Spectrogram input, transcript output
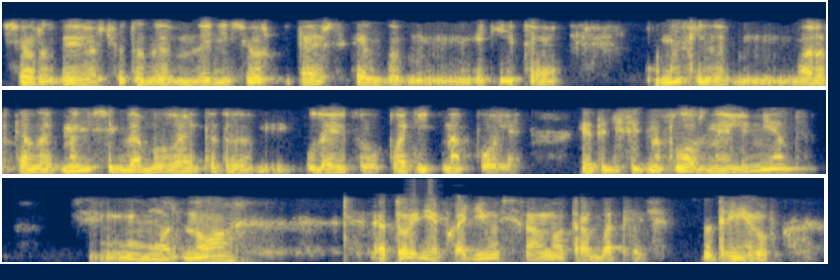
все разберешь, что-то донесешь, пытаешься как бы какие-то мысли рассказать, но не всегда бывает это удается воплотить на поле. Это действительно сложный элемент, вот, но который необходимо все равно отрабатывать на тренировках.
